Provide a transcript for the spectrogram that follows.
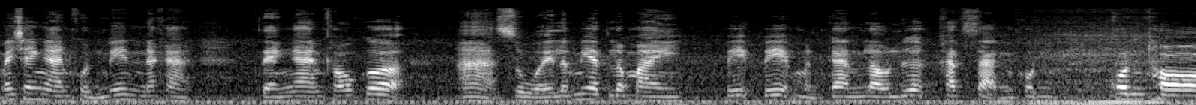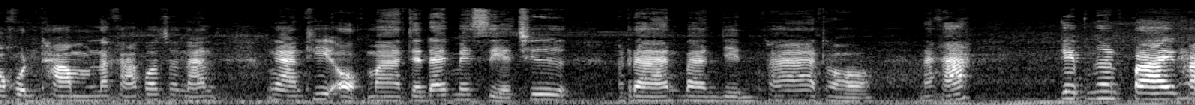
ไม่ใช่งานขนเม่นนะคะ แต่งานเขาก็สวยละเมียดละไมเป๊ะๆเหมือนกันเราเลือกคัดสรรคนคนทอคนทำนะคะ เพราะฉะนั้นงานที่ออกมาจะได้ไม่เสียชื่อร้านบานเย็นผ้าทอนะคะ เก็บเงินปลายท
